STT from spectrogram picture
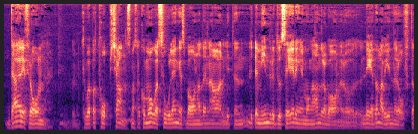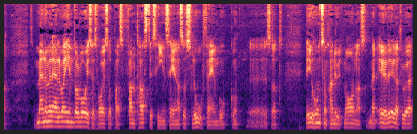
därifrån tror jag på toppchans. Man ska komma ihåg att Solänges bana den har lite, lite mindre dosering än många andra banor och ledarna vinner ofta. Men nummer 11, Indoor Voices, var ju så pass fantastiskt fin senast och slog Fame Boko. Eh, så att det är ju hon som kan utmanas. Men övriga tror jag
